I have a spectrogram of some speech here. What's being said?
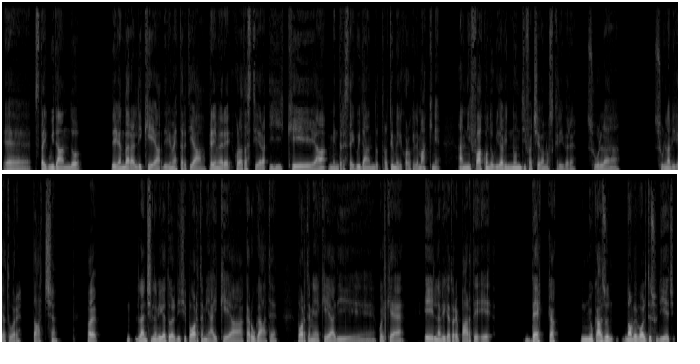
eh, stai guidando, devi andare all'IKEA, devi metterti a premere con la tastiera IKEA mentre stai guidando. Tra l'altro io mi ricordo che le macchine anni fa quando guidavi non ti facevano scrivere sul, sul navigatore touch. Vabbè, lanci il navigatore, dici portami a IKEA Carugate, portami a IKEA di quel che è e il navigatore parte e becca, nel mio caso 9 volte su 10,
